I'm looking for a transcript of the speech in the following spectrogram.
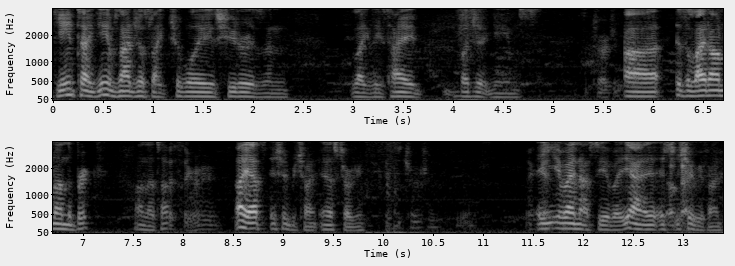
game type games, not just like AAA shooters and like these high budget games. Is it charging? Uh, is the light on on the brick on the top? right. Oh yeah, it's, it should be fine. Yeah, it's charging. Is it charging? Yeah. You might not see it, but yeah, it, it Okay. should be fine.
